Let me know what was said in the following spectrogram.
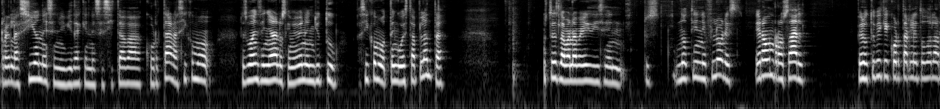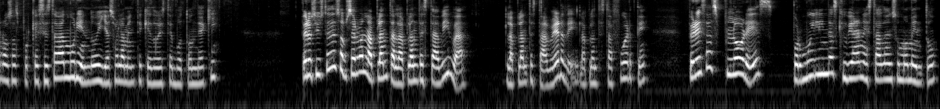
relaciones en mi vida que necesitaba cortar, así como les voy a enseñar a los que me ven en YouTube, así como tengo esta planta. Ustedes la van a ver y dicen, pues no tiene flores, era un rosal, pero tuve que cortarle todas las rosas porque se estaban muriendo y ya solamente quedó este botón de aquí. Pero si ustedes observan la planta, la planta está viva, la planta está verde, la planta está fuerte, pero esas flores, por muy lindas que hubieran estado en su momento,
